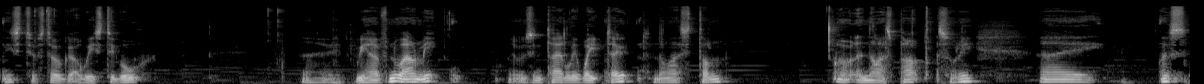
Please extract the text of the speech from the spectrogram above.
these two have still got a ways to go. Uh, we have no army. It was entirely wiped out in the last turn or in the last part, sorry. Uh, let's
